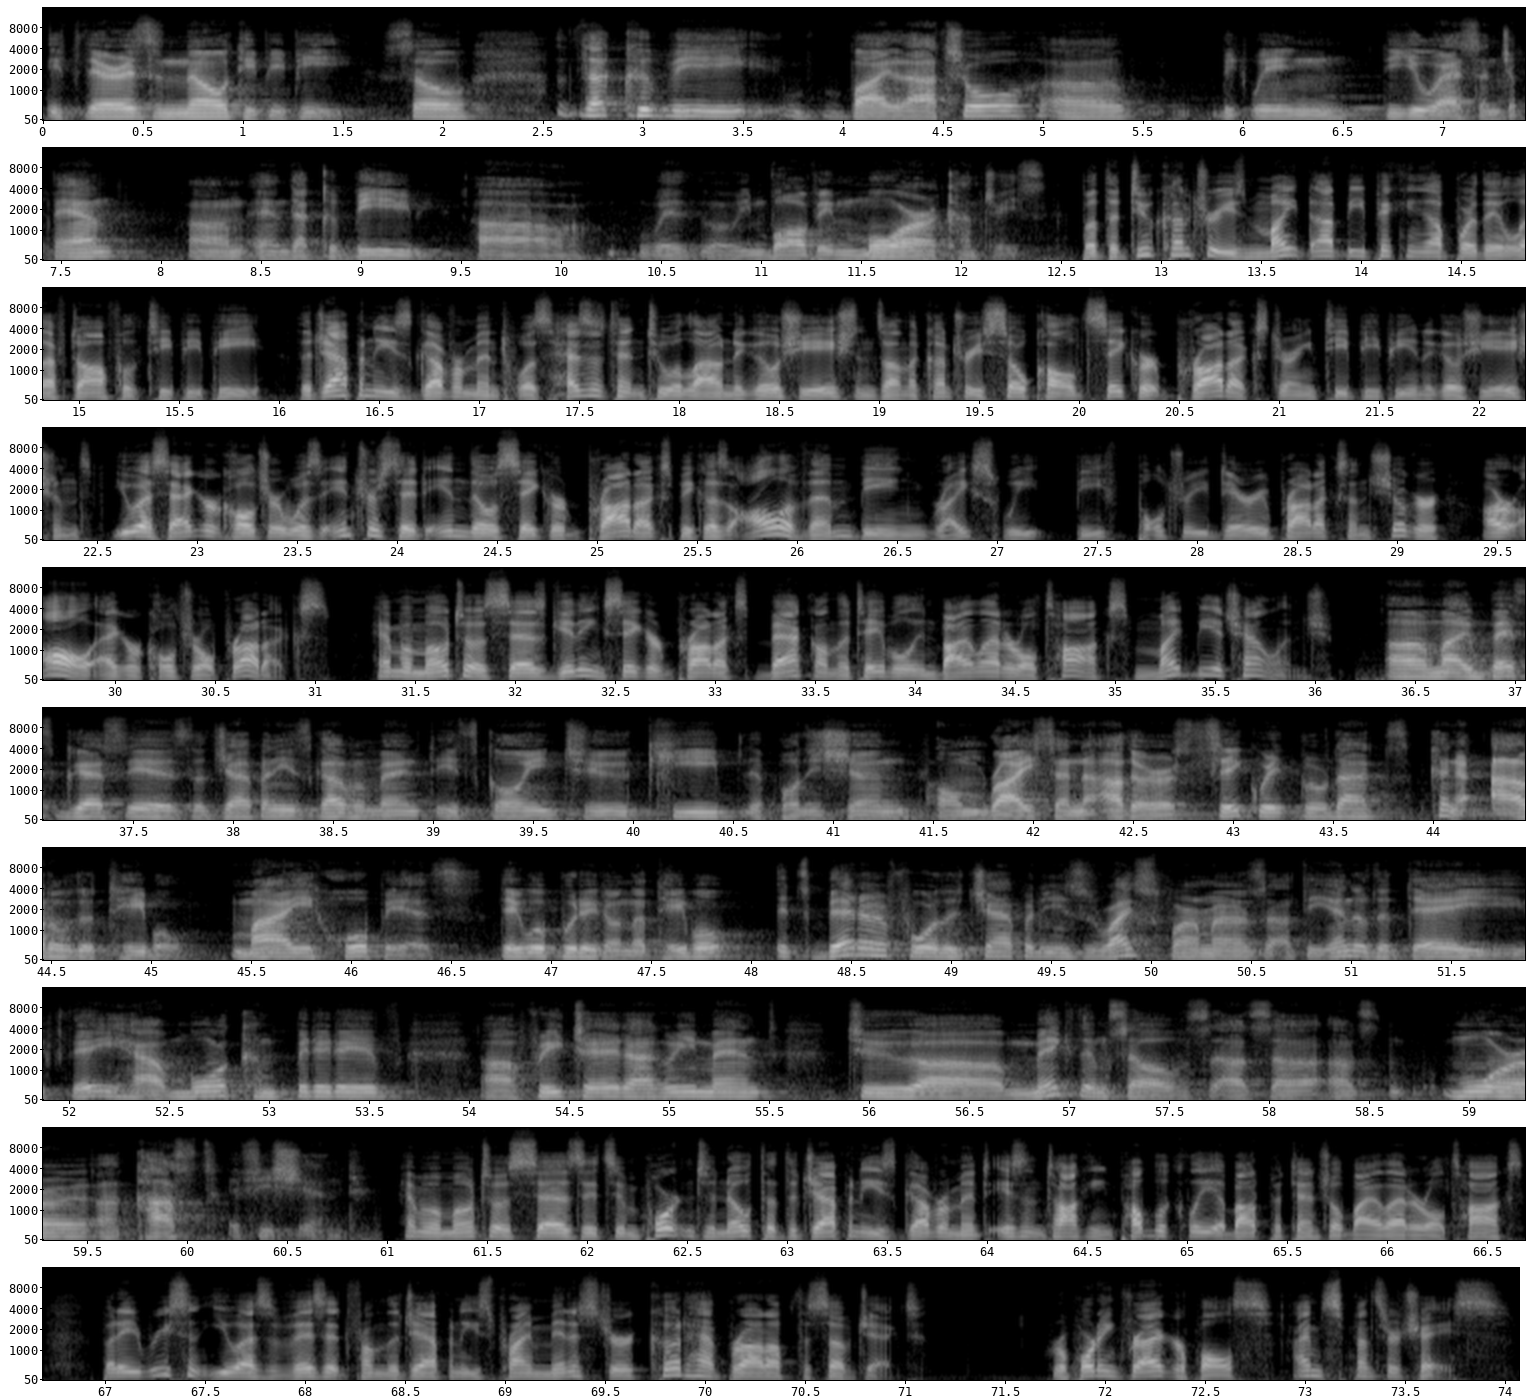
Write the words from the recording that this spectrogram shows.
if there is no TPP. So that could be bilateral uh, between the U.S. and Japan, um, and that could be uh, with uh, involving more countries. But the two countries might not be picking up where they left off with TPP. The Japanese government was hesitant to allow negotiations on the country's so called sacred products during TPP negotiations. U.S. agriculture was interested in those sacred products because all of them, being rice, wheat, beef, poultry, dairy products, and sugar, are all agricultural products. Hamamoto says getting sacred products back on the table in bilateral talks might be a challenge. Uh, my best guess is the Japanese government is going to keep the position on rice and other sacred products kind of out of the table. My hope is they will put it on the table. It's better for the Japanese rice farmers at the end of the day if they have more competitive uh, free trade agreement to uh, make themselves as, uh, as more uh, cost efficient. Hamamoto says it's important to note that the Japanese government isn't talking publicly about potential bilateral talks, but a recent U.S. visit from the Japanese Prime Minister could have brought up the subject. Reporting for AgriPulse, I'm Spencer Chase.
